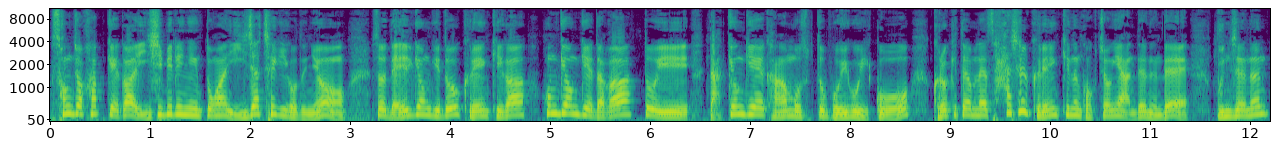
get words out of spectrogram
성적 합계가 21이닝 동안 2자책이거든요. 그래서 내일 경기도 그레인키가 홈 경기에다가 또 이 낮 경기에 강한 모습도 보이고 있고, 그렇기 때문에 사실 그레인키는 걱정이 안 되는데, 문제는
